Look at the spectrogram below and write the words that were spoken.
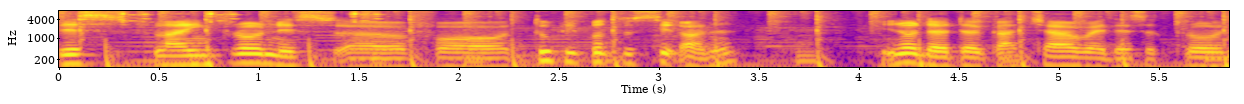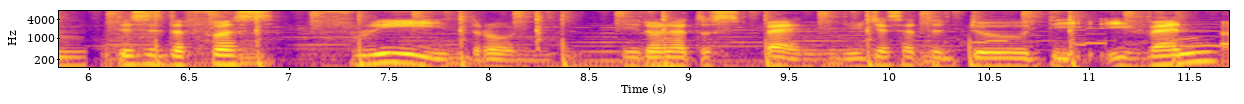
This flying throne is uh, for two people to sit on. Eh? You know the, the gacha where there's a throne? This is the first free throne you don't have to spend you just have to do the event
